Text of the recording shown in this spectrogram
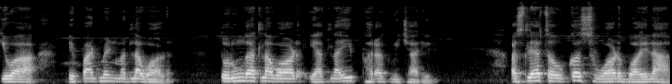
किंवा डिपार्टमेंटमधला वॉर्ड तुरुंगातला वॉर्ड यातलाही फरक विचारील. असल्या चौकस वॉर्ड बॉयला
